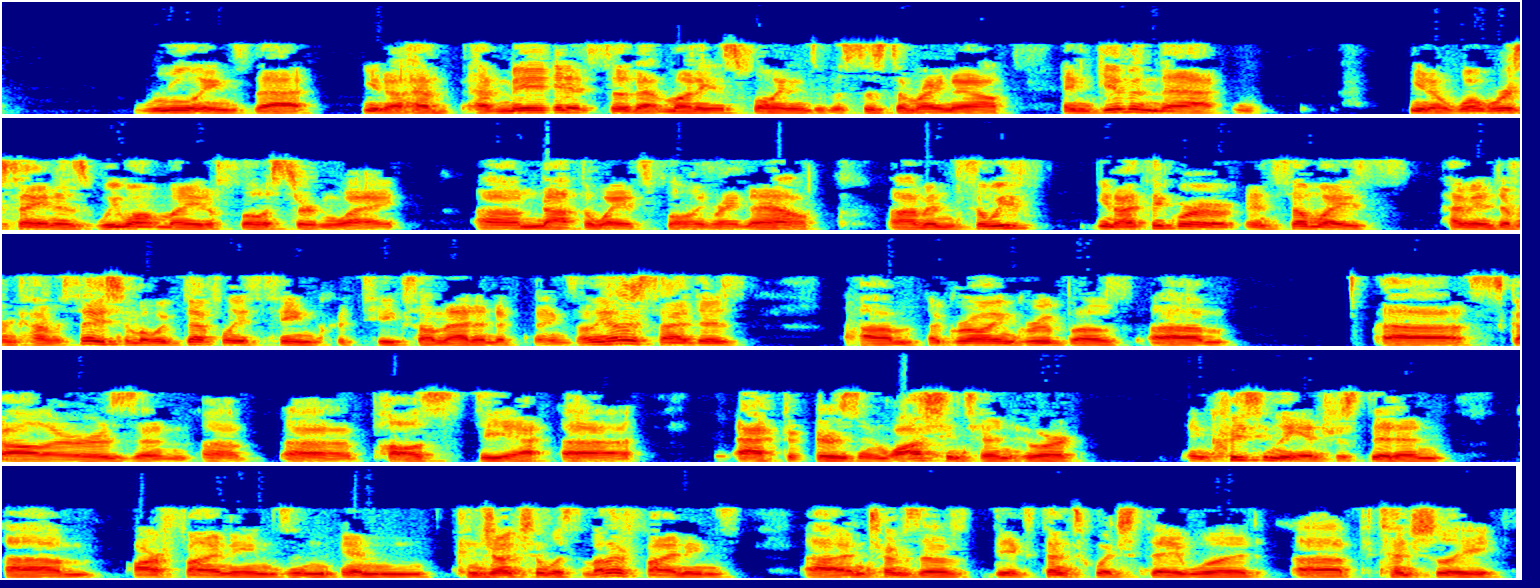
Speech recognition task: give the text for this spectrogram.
rulings that you know have have made it so that money is flowing into the system right now. And given that, you know, what we're saying is we want money to flow a certain way um, not the way it's flowing right now. Um, and so we've, you know, I think we're in some ways having a different conversation, but we've definitely seen critiques on that end of things. On the other side, there's um, a growing group of um, uh, scholars and uh, uh, policy uh, actors in Washington who are increasingly interested in um, our findings in, in, conjunction with some other findings uh, in terms of the extent to which they would uh, potentially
